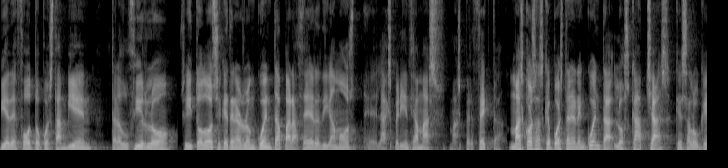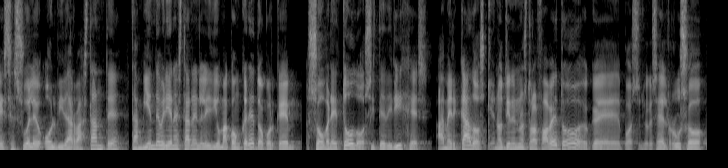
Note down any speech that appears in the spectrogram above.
pie de foto, pues también traducirlo. Sí, todo eso hay que tenerlo en cuenta para hacer, digamos, eh, la experiencia más, más perfecta. Más cosas que puedes tener en cuenta, los captchas, que es algo que se suele olvidar bastante, también deberían estar en el idioma concreto, porque sobre todo si te diriges a mercados que no tienen nuestro alfabeto, que pues yo que sé, el ruso,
